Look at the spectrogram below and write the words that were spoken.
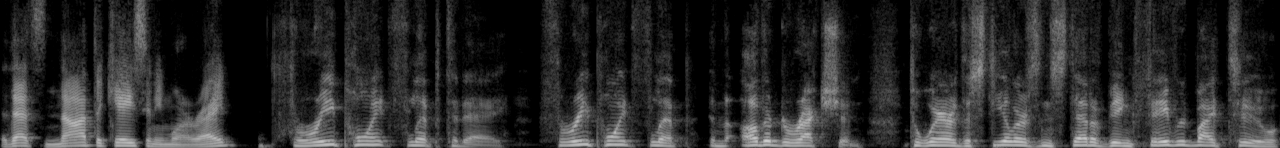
that that's not the case anymore, right? Three point flip today. Three point flip in the other direction to where the Steelers, instead of being favored by two,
